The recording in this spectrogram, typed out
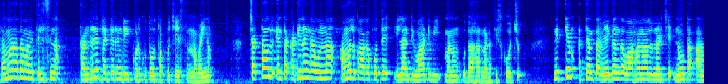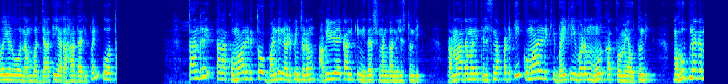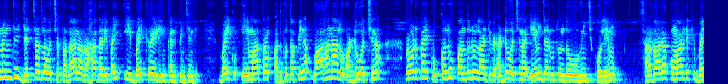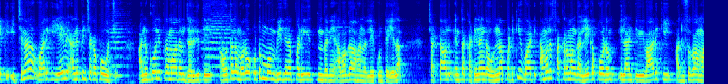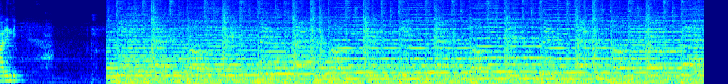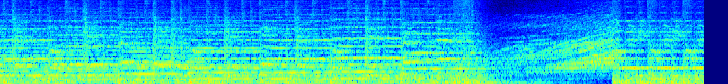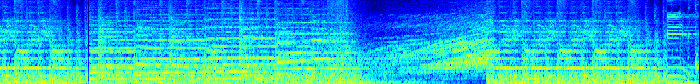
ప్రమాదమని తెలిసిన తండ్రే దగ్గరుండి కొడుకుతో తప్పు చేస్తున్న వైనం. చట్టాలు ఎంత కఠినంగా ఉన్నా అమలు కాకపోతే ఇలాంటి వాటివి మనం ఉదాహరణగా తీసుకోవచ్చు. నిత్యం అత్యంత వేగంగా వాహనాలు నడిచే నూట అరవై ఏడవ నంబర్ జాతీయ రహదారిపై ఓ తండ్రి తన కుమారుడితో బండి నడిపించడం అవివేకానికి నిదర్శనంగా నిలుస్తుంది. ప్రమాదమని తెలిసినప్పటికీ కుమారుడికి బైక్ ఇవ్వడం మూర్ఖత్వమే అవుతుంది. మహబూబ్నగర్ నుంచి జడ్చర్ల వచ్చే ప్రధాన రహదారిపై ఈ బైక్ రైడింగ్ కనిపించింది. బైక్ ఏమాత్రం అదుపు తప్పినా వాహనాలు అడ్డు వచ్చినా రోడ్డుపై కుక్కలు పందులు లాంటివి అడ్డు వచ్చినా ఏం జరుగుతుందో ఊహించుకోలేము. సరదాగా కుమారుడికి బైక్ ఇచ్చినా వారికి ఏమి అనిపించకపోవచ్చు. అనుకోని ప్రమాదం జరిగితే అవతల మరో కుటుంబం వీధిన పడుతుందనే అవగాహన లేకుంటే ఎలా? చట్టాలు ఎంత కఠినంగా ఉన్నప్పటికీ వాటి అమలు సక్రమంగా లేకపోవడం ఇలాంటి వారికి అదుసుగా మారింది.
